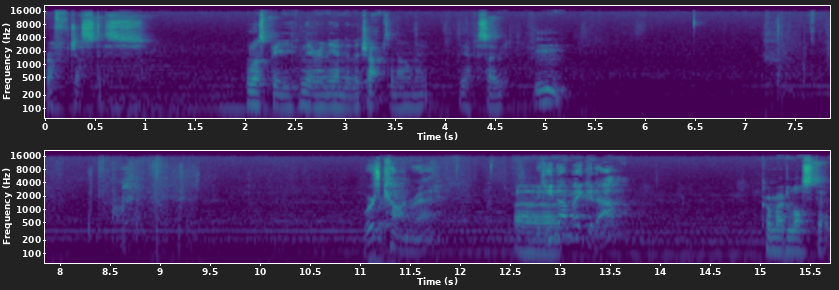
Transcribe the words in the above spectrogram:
Rough justice. We must be nearing the end of the chapter now, mate. The episode. Mm. Where's Conrad? Uh, Did he not make it out? Conrad lost it.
